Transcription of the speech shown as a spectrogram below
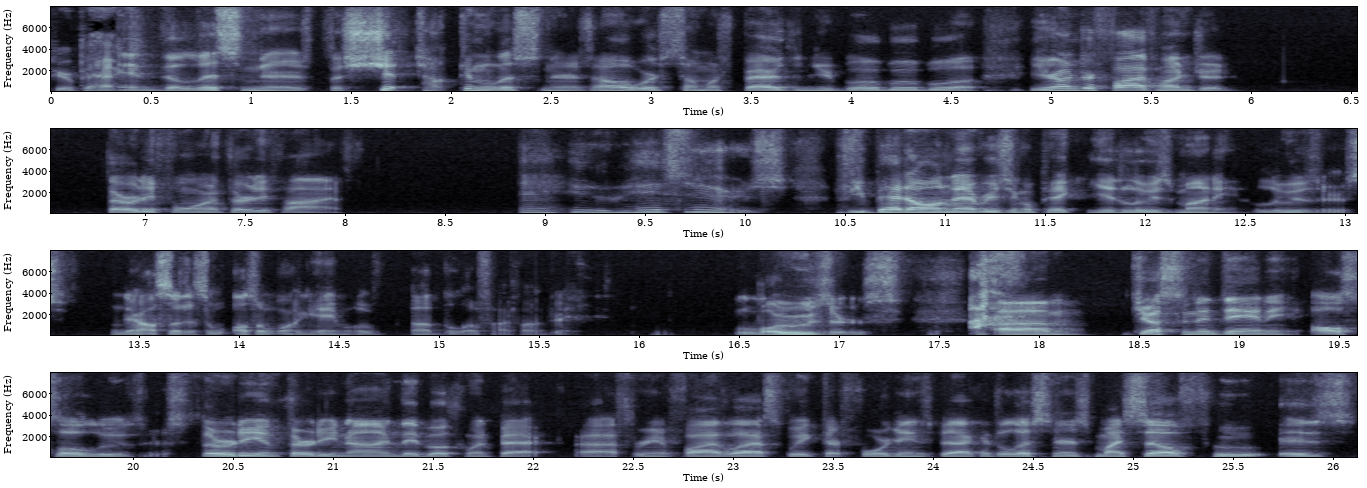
You're back. And the listeners, the shit talking listeners, oh, we're so much better than you. Blah blah blah. You're under 500. 34 and 35. Eh, who is theirs? If you bet on every single pick, you'd lose money. Losers. They're also just also one game uh, below 500. Losers. um, Justin and Danny, also losers. 30 and 39. They both went back. Uh, three and five last week. They're four games back at the listeners. Myself, who is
